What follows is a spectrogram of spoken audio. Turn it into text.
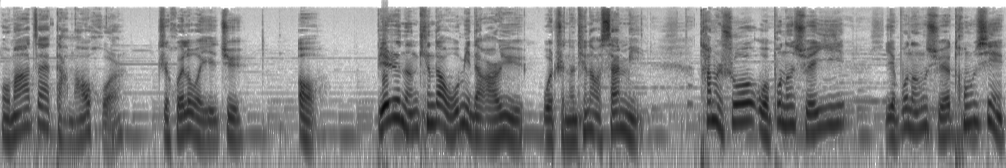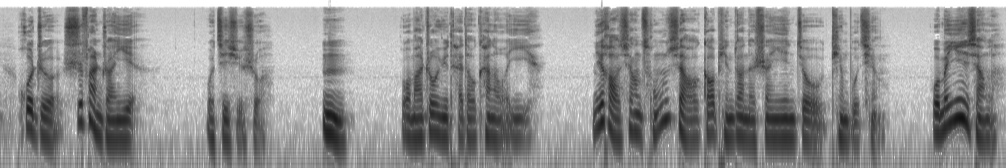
我妈在打毛活儿，只回了我一句。哦，别人能听到五米的耳语，我只能听到三米。他们说我不能学医，也不能学通信或者师范专业。我继续说，嗯。我妈终于抬头看了我一眼。你好像从小高频段的声音就听不清，我没印象了。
